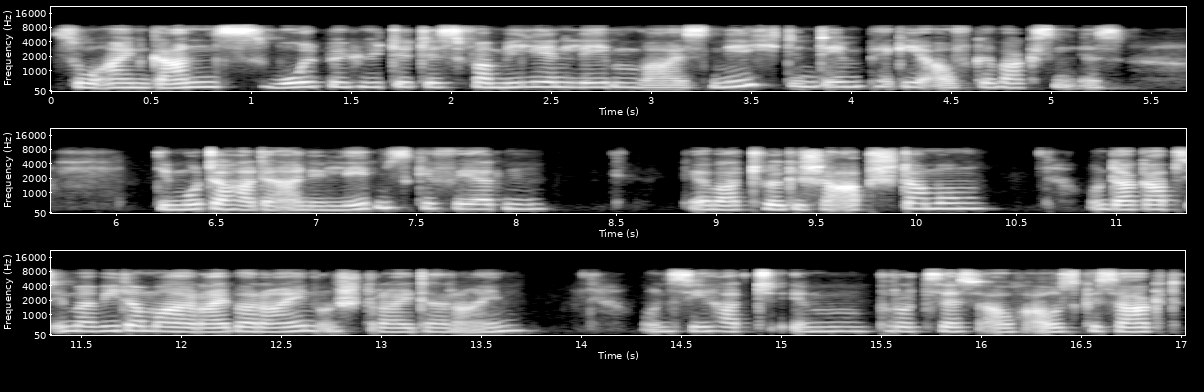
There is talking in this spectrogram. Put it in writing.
So ein ganz wohlbehütetes Familienleben war es nicht, in dem Peggy aufgewachsen ist. Die Mutter hatte einen Lebensgefährten, der war türkischer Abstammung und da gab es immer wieder mal Reibereien und Streitereien. Und sie hat im Prozess auch ausgesagt,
